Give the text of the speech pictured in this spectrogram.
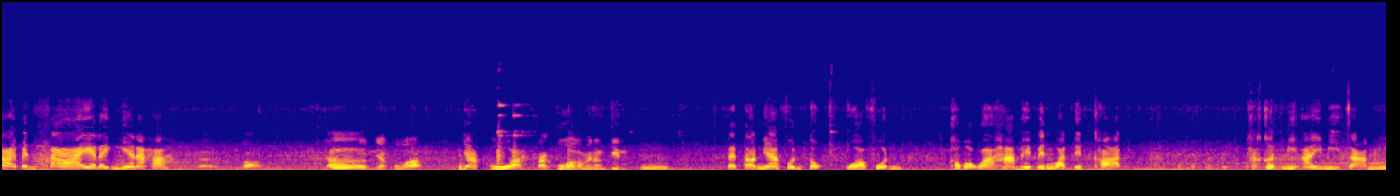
ตายเป็นตายอะไรอย่างเงี้ยนะคะแต่ถูกต้องเอออย่ากลัว อย่ากลัว ถ้ากลัวก็ไม่ต้องกิน อืมแต่ตอนเนี้ยฝนตกกลัวฝน เขาบอกว่าห้ามให้เป็นหวัดเด็ดขาด ถ้าเกิดมีไอมีจามนี่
